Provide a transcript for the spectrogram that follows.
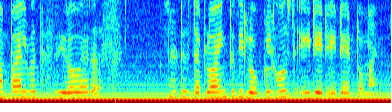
Compiled with zero errors and it is deploying to the localhost 8888 domain.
